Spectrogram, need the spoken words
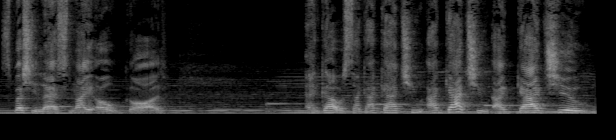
especially last night. Oh God. And God was like, I got you. I got you. I got you.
